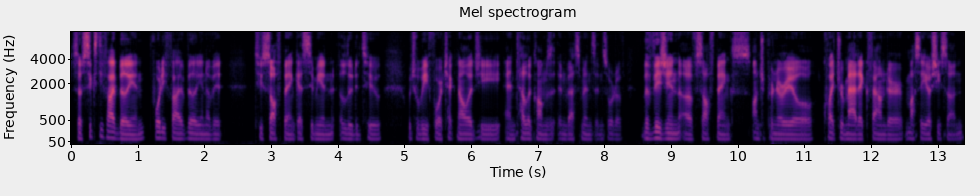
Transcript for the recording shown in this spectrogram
So 65 billion, 45 billion of it to SoftBank, as Simeon alluded to, which will be for technology and telecoms investments and sort of the vision of SoftBank's entrepreneurial, quite dramatic founder, Masayoshi Son,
